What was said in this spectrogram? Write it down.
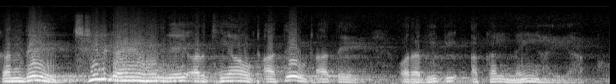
कंधे छिल गए होंगे अर्थियाँ उठाते उठाते, और अभी भी अकल नहीं आई आपको।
